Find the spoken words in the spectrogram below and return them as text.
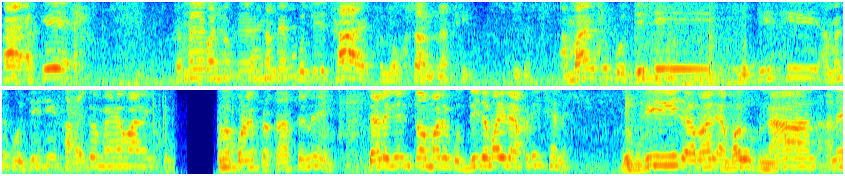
હા કે તમે કહો કે તમે બુદ્ધિ થાય તો નુકસાન નથી. અમારે તો બુદ્ધિથી બુદ્ધિથી અમે તો બુદ્ધિથી ફાયદો મેળવવાની પૂર્ણપણે પ્રકાશે નહીં. ત્યારે લગીને તો અમારી બુદ્ધિ જ અમારી લાકડી છે ને. બુદ્ધિ અમારી, અમારું જ્ઞાન અને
